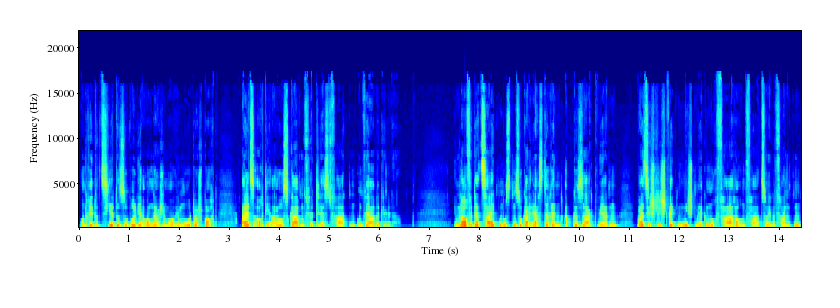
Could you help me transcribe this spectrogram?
und reduzierte sowohl ihr Engagement im Motorsport als auch die Ausgaben für Testfahrten und Werbegelder. Im Laufe der Zeit mussten sogar erste Rennen abgesagt werden, weil sie schlichtweg nicht mehr genug Fahrer und Fahrzeuge fanden.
